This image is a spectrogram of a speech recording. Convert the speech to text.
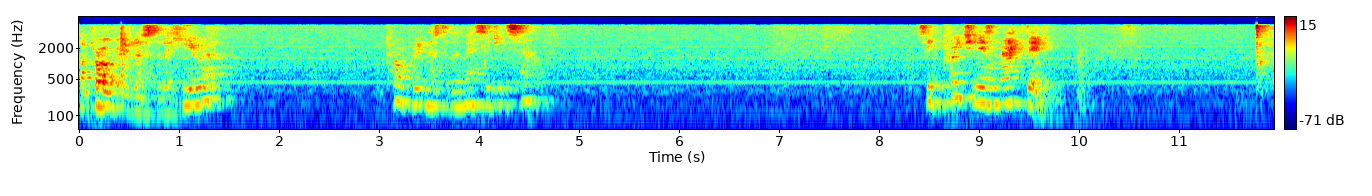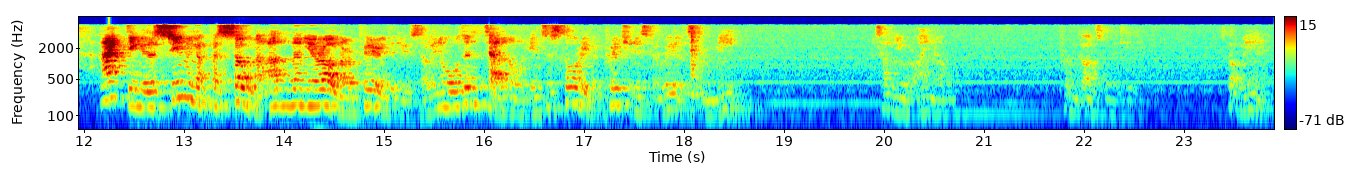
appropriateness to the hearer, appropriateness to the message itself. See, preaching isn't acting. Acting is assuming a persona other than your own or appearing to do so in order to tell an audience a story. But preaching is for real, it's from me. Telling you what I know from God's word here. It's got me in it.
